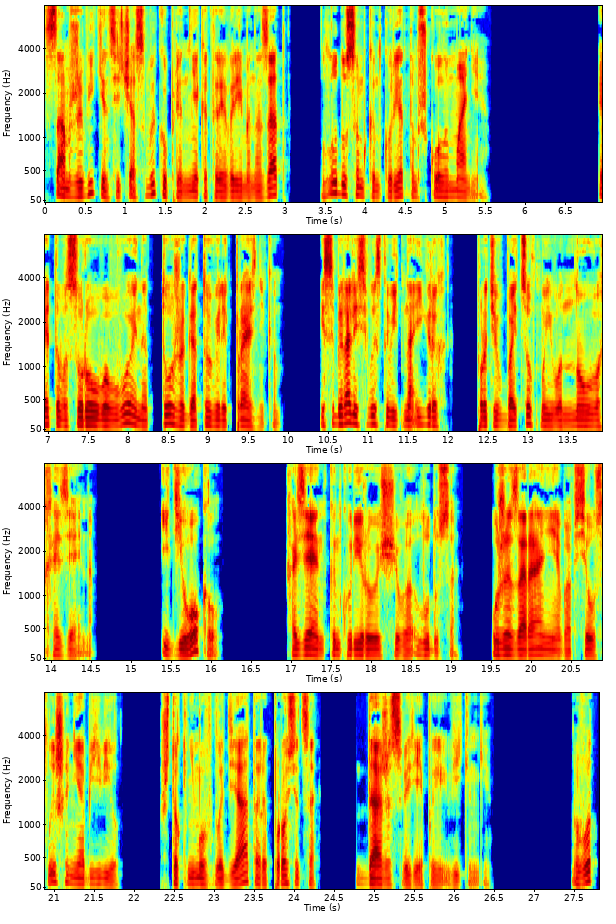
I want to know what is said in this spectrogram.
Сам же Викин сейчас выкуплен некоторое время назад Лудусом-конкурентом школы Мания. Этого сурового воина тоже готовили к праздникам и собирались выставить на играх против бойцов моего нового хозяина. И Диокл, хозяин конкурирующего Лудуса, уже заранее во всеуслышание объявил, что к нему в гладиаторы просятся даже свирепые викинги. Вот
